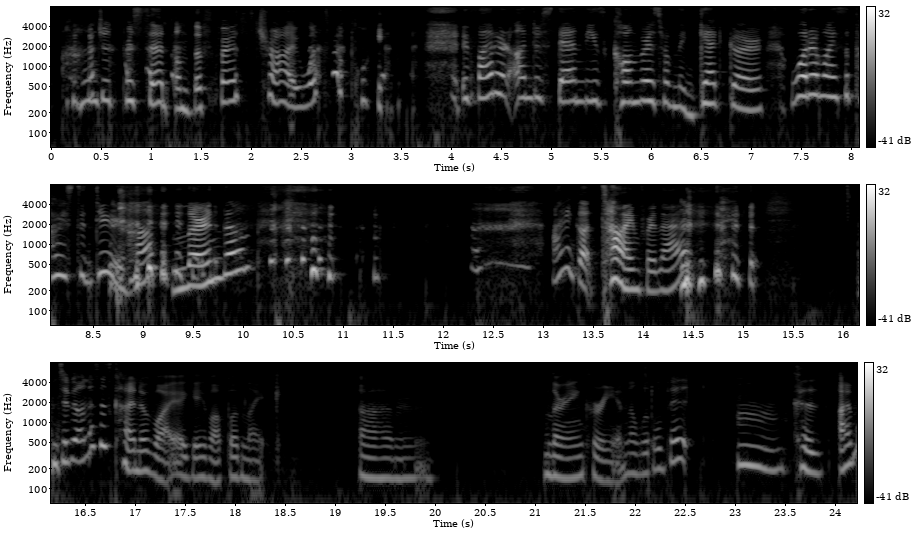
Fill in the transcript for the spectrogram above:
100% on the first try, what's the point? If I don't understand these combos from the get go, what am I supposed to do, huh? Learn them? I ain't got time for that. And to be honest, it's kind of why I gave up on like um learning Korean a little bit Mm. cuz I'm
